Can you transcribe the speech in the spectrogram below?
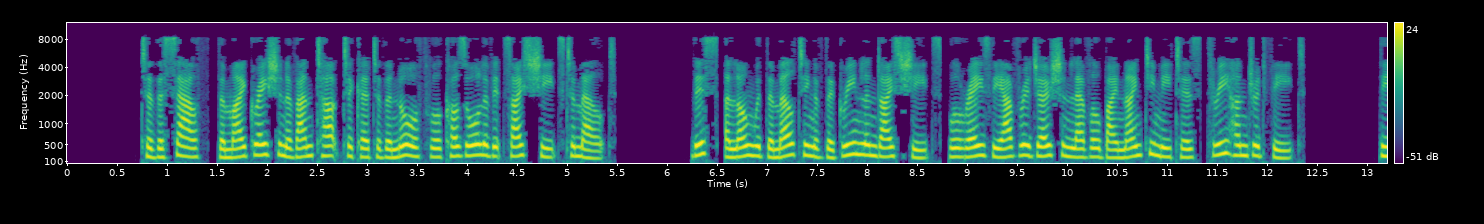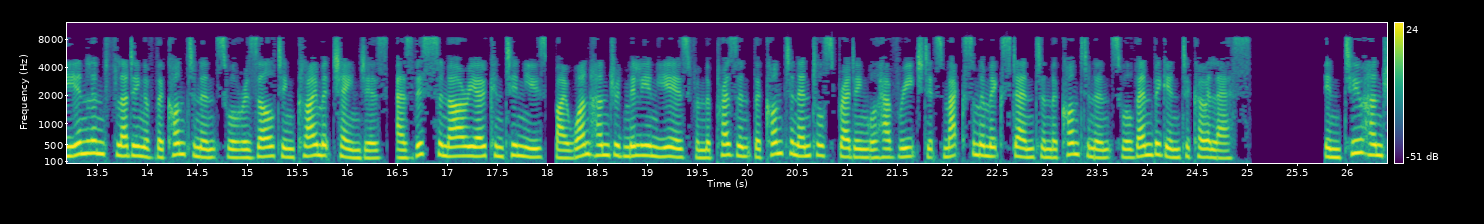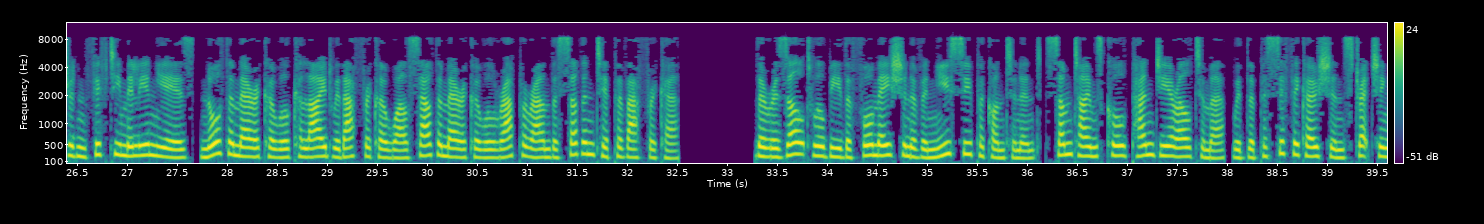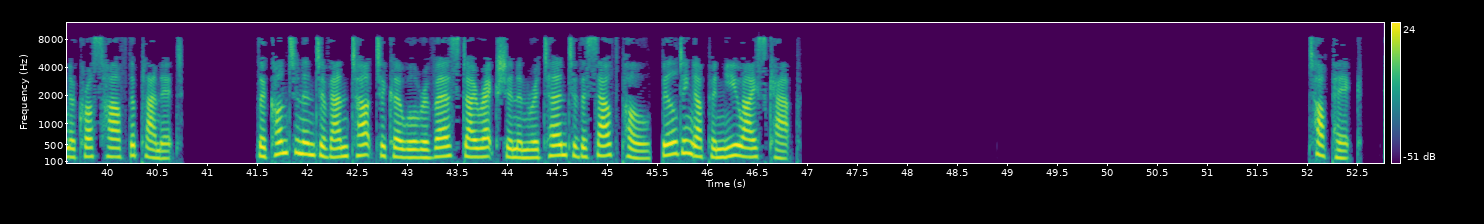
To the south, the migration of Antarctica to the north will cause all of its ice sheets to melt. This, along with the melting of the Greenland ice sheets, will raise the average ocean level by 90 meters (300 feet). The inland flooding of the continents will result in climate changes. As this scenario continues, by 100 million years from the present, the continental spreading will have reached its maximum extent and the continents will then begin to coalesce. In 250 million years, North America will collide with Africa while South America will wrap around the southern tip of Africa. The result will be the formation of a new supercontinent sometimes called Pangaea Ultima, with the Pacific Ocean stretching across half the planet. The continent of Antarctica will reverse direction and return to the South Pole, building up a new ice cap.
